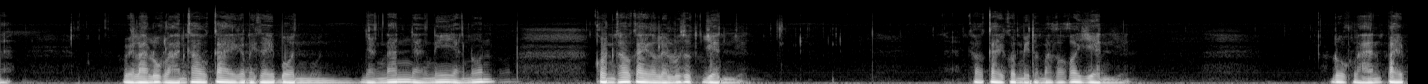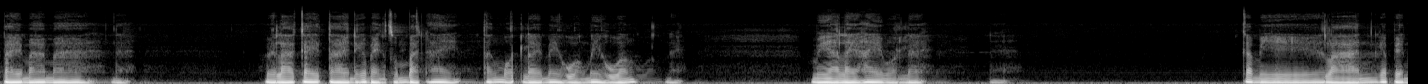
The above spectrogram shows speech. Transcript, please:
นะเวลาลูกหลานเข้าใกล้ก็ไม่เคยบน่นอย่างนั้นอย่างนี้อย่างนู้น คนเข้าใกล้ก็เลยรู้สึกเย็น เข้าใกล้คนมีธรรมะเขาก็เย็น ลูกหลานไปไปมามานะเวลาใกล้ตายนี่ก็แบ่งสมบัติให้ทั้งหมดเลยไม่ห่วงไม่ห่วงนะมีอะไรให้หมดเลยนะก็มีหลานก็เป็น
